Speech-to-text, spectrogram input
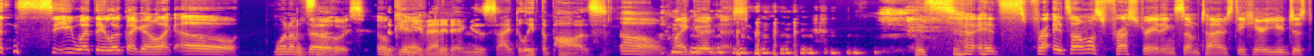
and see what they look like. And I'm like, oh, one of That's the- those. The beauty of editing is I delete the pause. Oh my goodness. It's it's fr- it's almost frustrating sometimes to hear you just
